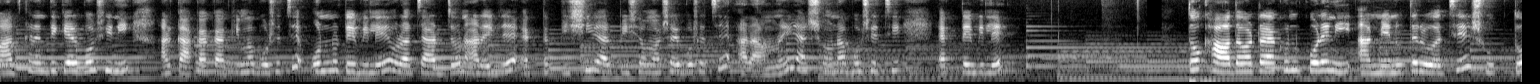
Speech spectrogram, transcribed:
মাঝখানের দিকে আর বসিনি। আর কাকা কাকিমা বসেছে অন্য টেবিলে, ওরা চারজন। আর এই যে একটা পিসি আর পিসো মশাই বসেছে, আর আমি আর সোনা বসেছি এক টেবিলে। তো খাওয়া দাওয়াটা এখন করে নিই। আর মেনুতে রয়েছে শুক্তো,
